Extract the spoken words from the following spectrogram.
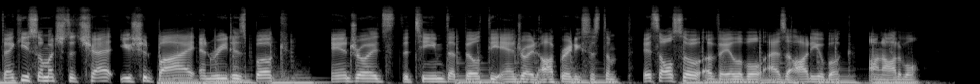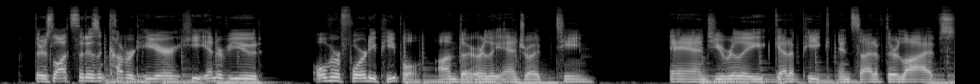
Thank you so much to Chet. You should buy and read his book, Androids, the team that built the Android operating system. It's also available as an audiobook on Audible. There's lots that isn't covered here. He interviewed over 40 people on the early Android team. and you really get a peek inside of their lives.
